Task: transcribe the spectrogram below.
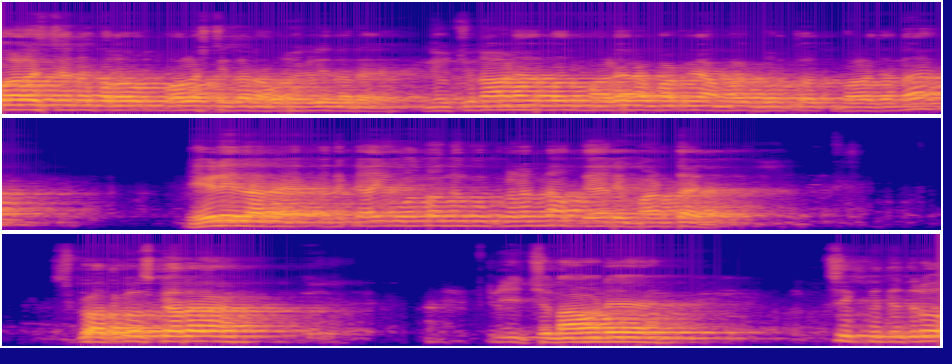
ಭಾಳಷ್ಟು ಜನ ಬರೋರು ಭಾಳಷ್ಟು ಇದ್ದಾರೆ, ಅವ್ರು ಹೇಳಿದ್ದಾರೆ. ನೀವು ಚುನಾವಣೆ ಬಂದು ಮಾಡ್ಯಾರ, ಮಾಡ್ರಿ, ಆಮೇಲೆ ಬರ್ತದೆ ಭಾಳ ಜನ ಹೇಳಿದ್ದಾರೆ. ಅದಕ್ಕಾಗಿ ಒಂದೊಂದು ಗುಂಪುಗಳನ್ನು ನಾವು ತಯಾರಿ ಮಾಡ್ತಾ ಇದ್ದೀವಿ. ಅದಕ್ಕೋಸ್ಕರ ಈ ಚುನಾವಣೆ ಚಿಕ್ಕದಿದ್ರು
